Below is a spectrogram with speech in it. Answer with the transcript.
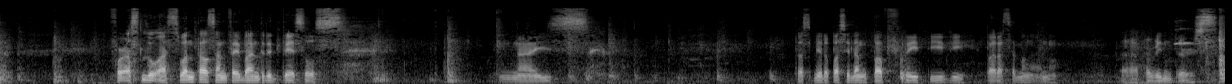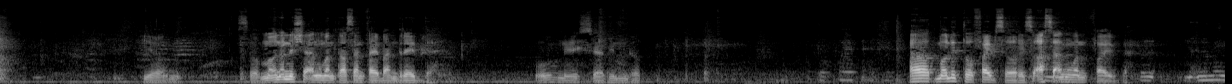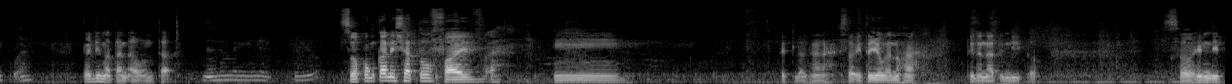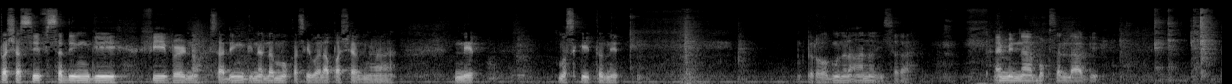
for as low as 1,500 pesos. Nice. Tapos meron pa silang pop free TV para sa mga ano, uh, renters. Yun. So, mauna na siya ang 1,500. Oh, nice siya rin dot. Ah, mo nito 5 sorry. So asa ang 1.5? Na na may kuan. Pwede matanaw unta. Na na may nagpuyo. So kung kani siya 2.5, mm, wait lang ha. So ito yung ano ha. Tingnan natin dito. So hindi pa siya safe sa dengue fever no. Sa dengue na lang mo kasi wala pa siyang ah, net. Mosquito net. Pero wag mo na lang ano isara. I mean nabuksan lagi.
